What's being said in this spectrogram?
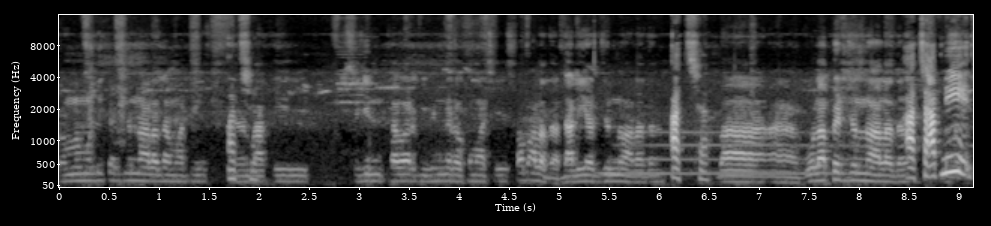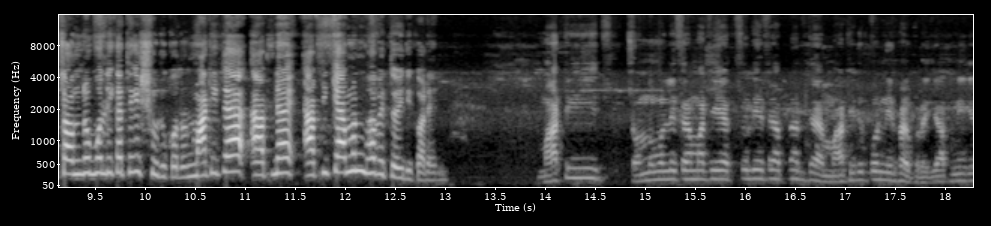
চন্দ্রমল্লিকার জন্য আলাদা মাটি আচ্ছা। বাকি সিজন ফ্লাওয়ার বিভিন্ন রকম আছে সব আলাদা। ডালিয়ার জন্য আলাদা। আচ্ছা। বা গোলাপের জন্য আলাদা। আচ্ছা আপনি চন্দ্রমল্লিকা থেকে শুরু করুন। মাটিটা আপনার আপনি কেমন ভাবে তৈরি করেন? মাটি চন্দ্রমল্লিকার মাটি অ্যাকচুয়ালি এটা আপনার মাটির উপর নির্ভর করে যে আপনি যে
